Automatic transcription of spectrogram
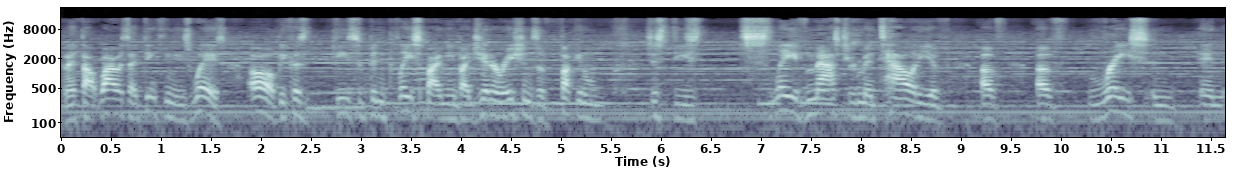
And I thought, why was I thinking these ways? Oh, because these have been placed by me by generations of fucking just these slave master mentality of of of race and and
